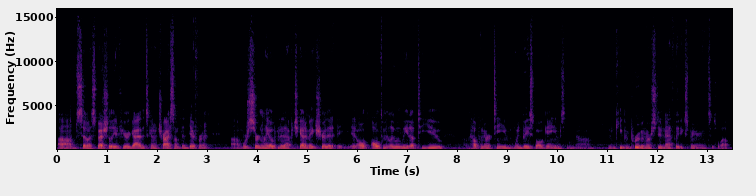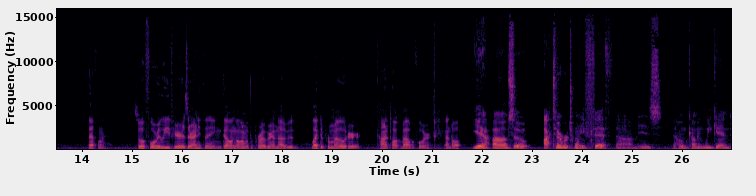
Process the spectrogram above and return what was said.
Um, so especially if you're a guy that's going to try something different, um, we're certainly open to that. But you got to make sure that it, ultimately will lead up to you um, helping our team win baseball games and, um, and keep improving our student athlete experience as well. Definitely. So before we leave here, is there anything going on with the program that we would like to promote or kind of talk about before end off? Yeah. Um, so October 25th um, is the homecoming weekend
